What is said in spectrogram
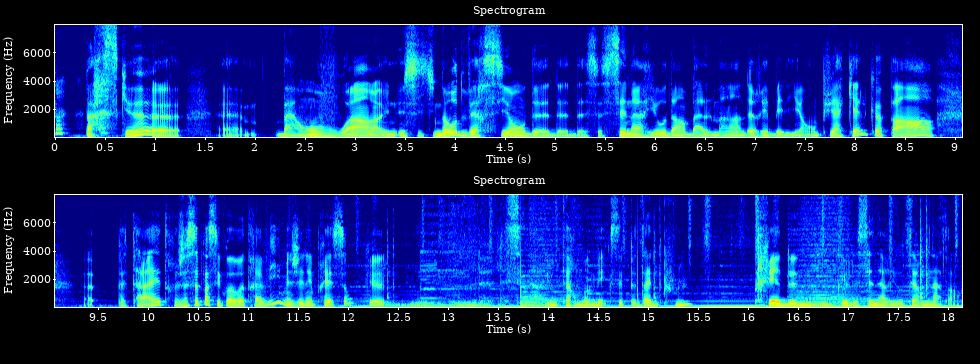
parce que euh, euh, ben, on voit une- c'est une autre version de, de- de ce scénario d'emballement, de rébellion. Puis à quelque part, euh, peut-être, je ne sais pas c'est quoi votre avis, mais j'ai l'impression que le, scénario Thermomix est peut-être plus près de nous que le scénario Terminator.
